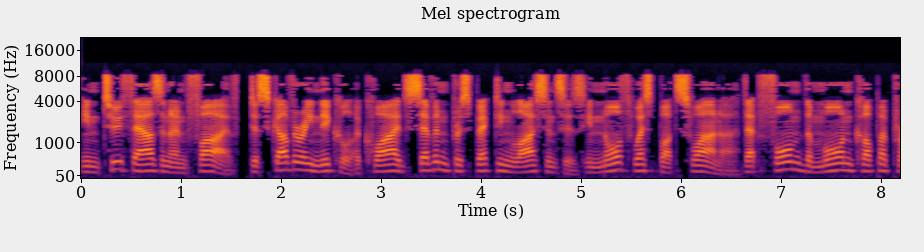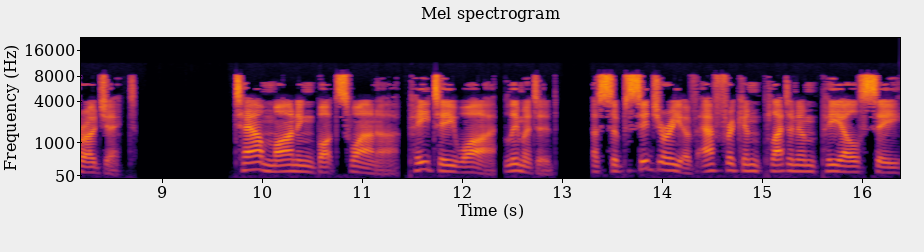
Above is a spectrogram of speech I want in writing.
In 2005, Discovery Nickel acquired seven prospecting licenses in northwest Botswana that formed the Morne Copper Project. Tau Mining Botswana Pty, Limited, a subsidiary of African Platinum plc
